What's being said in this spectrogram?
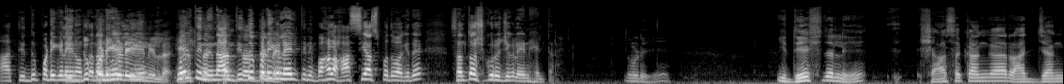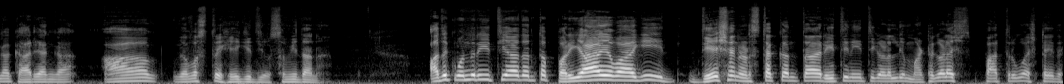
ಆ ತಿದ್ದುಪಡಿಗಳೇನು ತಿದ್ದುಪಡಿಗಳು ಹೇಳ್ತೀನಿ. ಏನಿಲ್ಲ. ಹೇಳ್ತೀನಿ. ನಾನು. ತಿದ್ದುಪಡಿಗಳು ಹೇಳ್ತೀನಿ. ಬಹಳ ಹಾಸ್ಯಾಸ್ಪದವಾಗಿದೆ. ಸಂತೋಷ್ ಗುರುಜಿಗಳು ಏನು ಹೇಳ್ತಾರೆ? ನೋಡಿ ಈ ದೇಶದಲ್ಲಿ ಶಾಸಕಾಂಗ ರಾಜ್ಯಾಂಗ ಕಾರ್ಯಾಂಗ ಆ ವ್ಯವಸ್ಥೆ ಹೇಗಿದೆಯೋ ಸಂವಿಧಾನ ಅದಕ್ಕೆ ಒಂದು ರೀತಿಯಾದಂಥ ಪರ್ಯಾಯವಾಗಿ ದೇಶ ನಡೆಸ್ತಕ್ಕಂಥ ರೀತಿ ನೀತಿಗಳಲ್ಲಿ ಮಠಗಳ ಪಾತ್ರವೂ ಅಷ್ಟೇ ಇದೆ.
